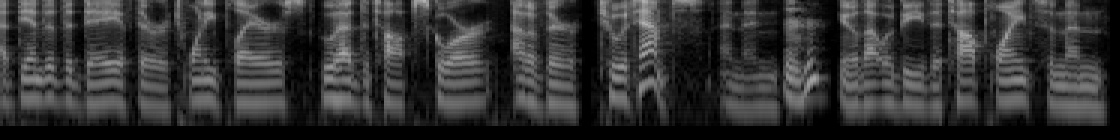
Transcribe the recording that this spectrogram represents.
at the end of the day, if there are 20 players who had the top score out of their two attempts, and then, mm-hmm. you know, that would be the top points. And then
